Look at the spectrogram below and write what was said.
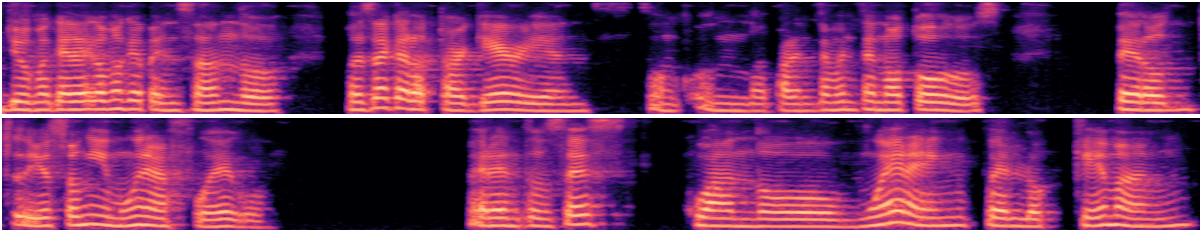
Yo me quedé como que pensando, puede ser que los Targaryens, son, aparentemente no todos, pero ellos son inmunes al fuego. Pero entonces, cuando mueren, pues los queman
